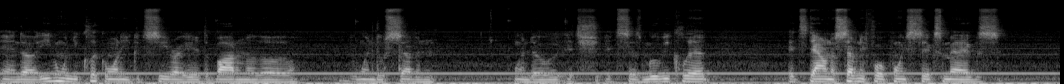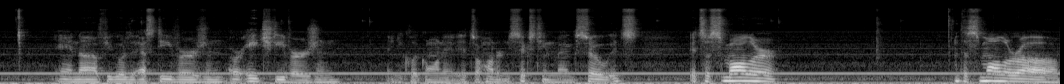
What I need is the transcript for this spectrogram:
And uh, even when you click on it you can see right here at the bottom of the Windows 7 window it, it says movie clip. It's down to 74.6 megs. And uh, if you go to the SD version or HD version and you click on it it's 116 megs. So it's it's a smaller it's a smaller uh,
